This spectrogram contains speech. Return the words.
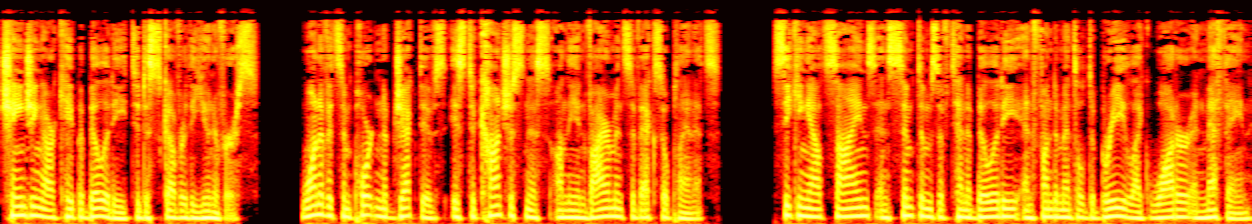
changing our capability to discover the universe. One of its important objectives is to consciousness on the environments of exoplanets, seeking out signs and symptoms of tenability and fundamental debris like water and methane,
